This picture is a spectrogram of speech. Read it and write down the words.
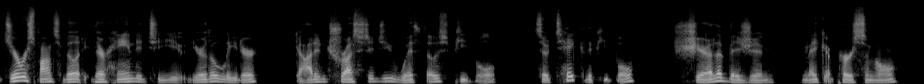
It's your responsibility. They're handed to you. You're the leader. God entrusted you with those people. So take the people, share the vision, make it personal.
